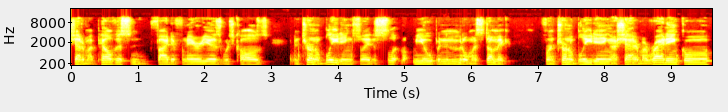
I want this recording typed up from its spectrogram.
shattered my pelvis in five different areas, which caused internal bleeding. So they had to slit me open in the middle of my stomach for internal bleeding. I shattered my right ankle.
